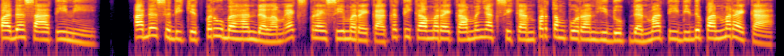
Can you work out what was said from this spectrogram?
Pada saat ini, ada sedikit perubahan dalam ekspresi mereka ketika mereka menyaksikan pertempuran hidup dan mati di depan mereka.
